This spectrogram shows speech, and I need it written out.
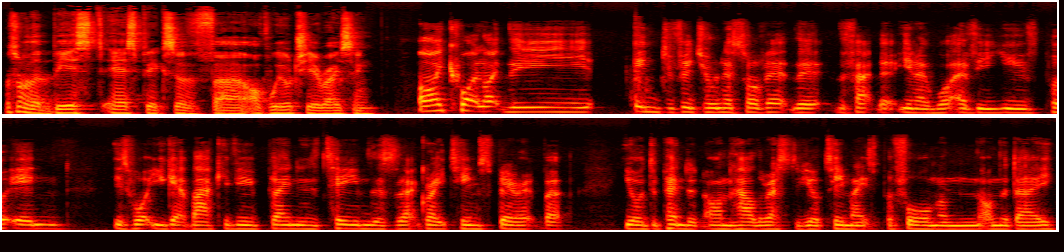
what's one of the best aspects of uh, of wheelchair racing? I quite like the individualness of it, the the fact that you know whatever you've put in is what you get back. If you're playing in a team, there's that great team spirit, but you're dependent on how the rest of your teammates perform on, on the day.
